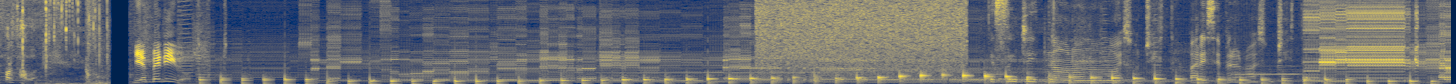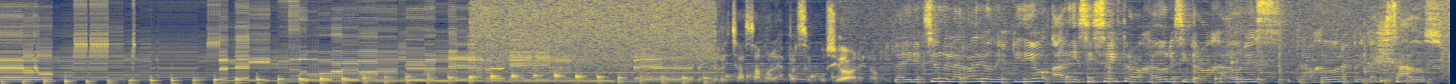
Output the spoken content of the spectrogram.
Por favor. Bienvenidos. Es un chiste. No, no, no, no es un chiste. Parece, pero no es un chiste. Rechazamos las persecuciones, ¿no? La dirección de la radio despidió a 16 trabajadores y trabajadores, trabajadoras precarizados.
